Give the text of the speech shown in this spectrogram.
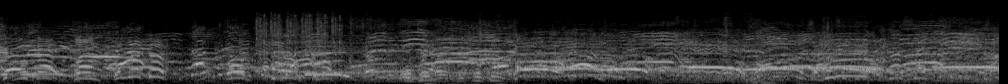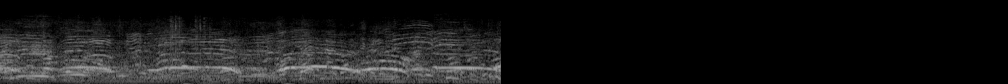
Kom, kom, kom. Kom, kom.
